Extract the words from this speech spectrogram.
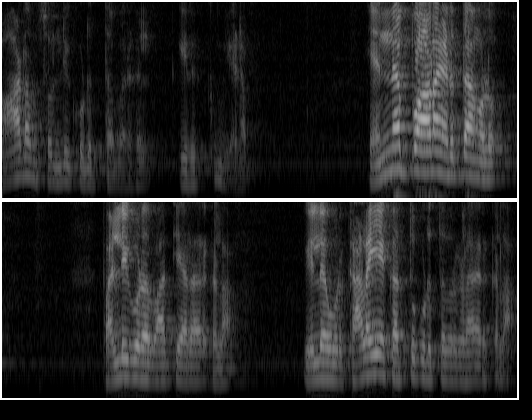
பாடம் சொல்லி கொடுத்தவர்கள் இருக்கும் இடம். என்ன பாடம் எடுத்தாங்களோ? பள்ளிக்கூட வாத்தியாராக இருக்கலாம். இல்லை ஒரு கலையை கற்றுக் கொடுத்தவர்களாக இருக்கலாம்.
